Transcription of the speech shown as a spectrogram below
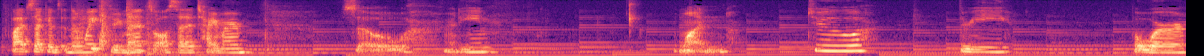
Five seconds and then wait three minutes. So I'll set a timer. So, ready? One, two, three, four,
